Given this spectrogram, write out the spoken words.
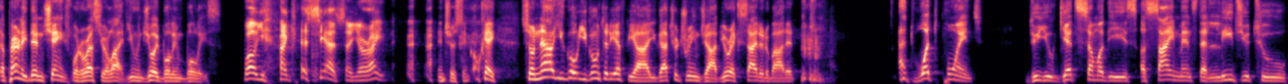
apparently didn't change for the rest of your life. You enjoyed bullying bullies. Well, yeah, I guess yeah. So you're right. Interesting. Okay, so now you go you go into the FBI. You got your dream job. You're excited about it. At what point do you get some of these assignments that leads you to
